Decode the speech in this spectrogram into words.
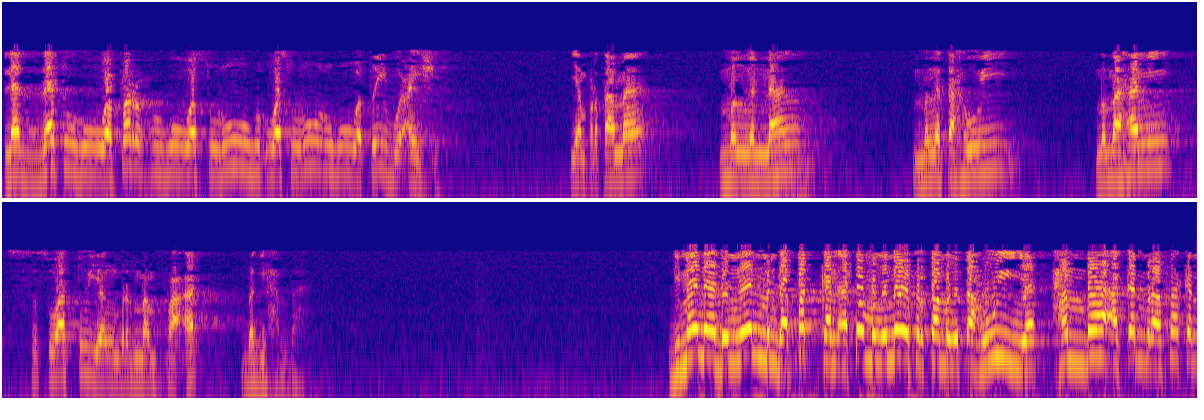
ladzatuhu wa farhuhu wa sururuhu wa sururuhu wa tibu 'aishi. Yang pertama, mengenal, mengetahui, memahami sesuatu yang bermanfaat bagi hamba. di mana dengan mendapatkan atau mengenal serta mengetahuinya, hamba akan merasakan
